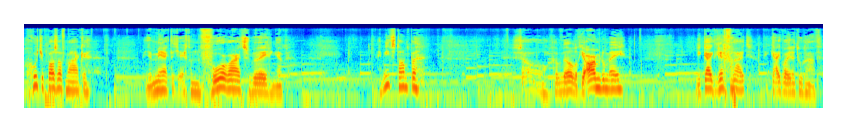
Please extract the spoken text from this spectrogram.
Goed je pas afmaken. Je merkt dat je echt een voorwaartse beweging hebt. Niet stampen. Zo, geweldig. Je armen doen mee. Je kijkt recht vooruit. Je kijkt waar je naartoe gaat.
